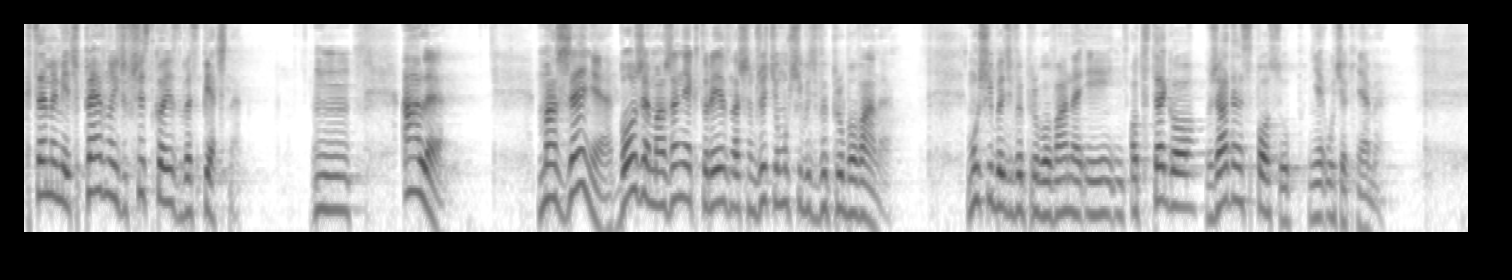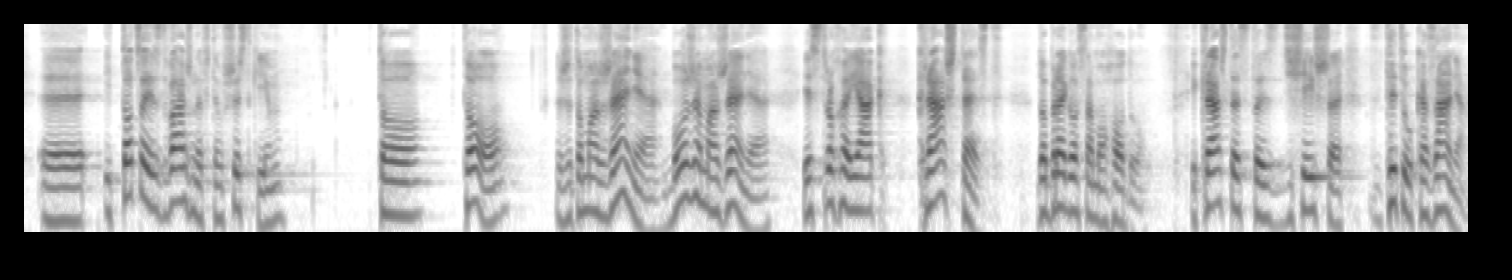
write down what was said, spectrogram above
Chcemy mieć pewność, że wszystko jest bezpieczne. Mm, ale marzenie, Boże marzenie, które jest w naszym życiu, musi być wypróbowane. Musi być wypróbowane i od tego w żaden sposób nie uciekniemy. E, I to, co jest ważne w tym wszystkim, to to, że to marzenie, Boże marzenie, jest trochę jak crash test dobrego samochodu. I crash test to jest dzisiejszy tytuł kazania.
